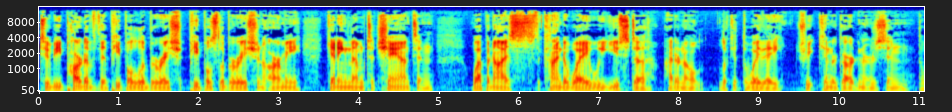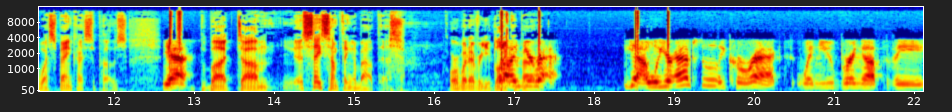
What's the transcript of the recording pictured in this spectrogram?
to be part of the people liberation People's Liberation Army, getting them to chant and weaponize the kind of way we used to. I don't know. Look at the way they treat kindergartners in the West Bank, I suppose. Yes. But um, say something about this, or whatever you'd like well, about you're, it. a- yeah, well, you're absolutely correct when you bring up the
